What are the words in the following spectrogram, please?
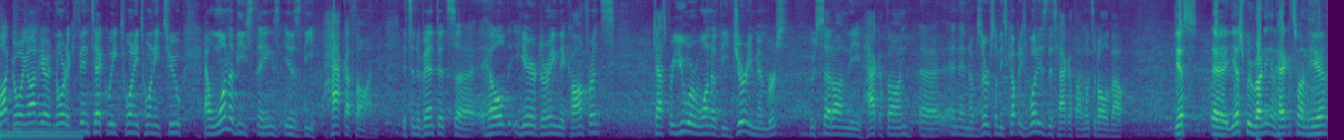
lot going on here at Nordic FinTech Week 2022, and one of these things is the hackathon. It's an event that's uh, held here during the conference. Kasper, you were one of the jury members who sat on the hackathon uh, and, and observed some of these companies. What is this hackathon? What's it all about? Yes, uh, yes, we're running a hackathon here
